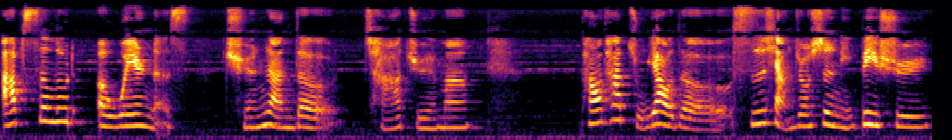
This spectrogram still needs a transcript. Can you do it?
absolute awareness，全然的察觉吗？然后它主要的思想就是你必须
